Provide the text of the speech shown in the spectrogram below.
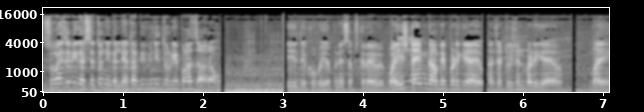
सो गाइस अभी घर से तो निकल लिया था अभी विनीत के पास जा रहा हूँ। ये देखो भाई, अपने सब्सक्राइबर भाई, इस टाइम कहाँ पे पढ़ के हो? अच्छा ट्यूशन पढ़ गया है? भाई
